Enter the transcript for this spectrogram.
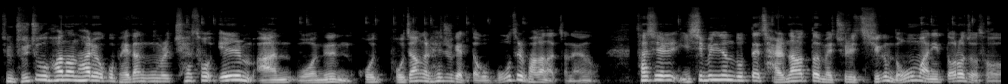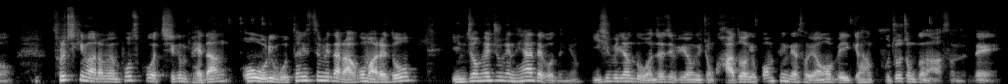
지금 주주 환원하려고 배당금을 최소 1만 원은 곧 보장을 해주겠다고 못을 박아놨잖아요. 사실 21년도 때 잘 나왔던 매출이 지금 너무 많이 떨어져서 솔직히 말하면 포스코가 지금 배당 어 우리 못하겠습니다 라고 말해도 인정해주긴 해야 되거든요. 21년도 원자재 비용이 좀 과도하게 펌핑돼서 영업이익이 한 9조 정도 나왔었는데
